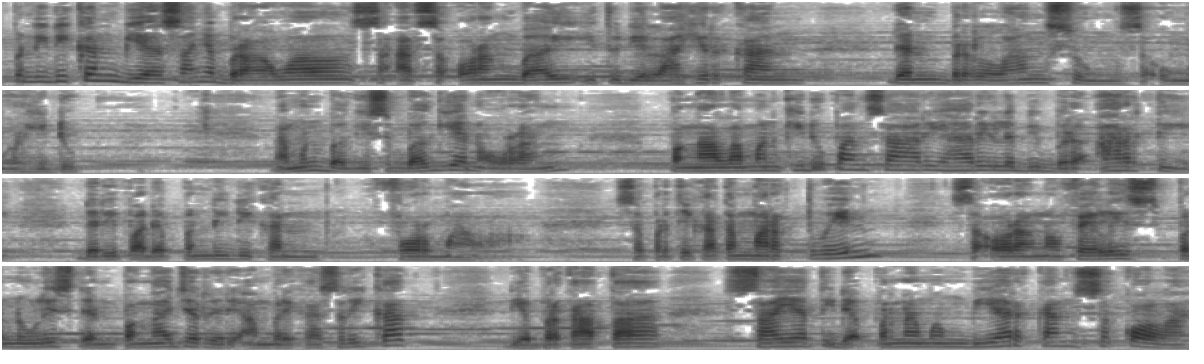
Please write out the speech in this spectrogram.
Pendidikan biasanya berawal saat seorang bayi itu dilahirkan dan berlangsung seumur hidup. Namun bagi sebagian orang, pengalaman kehidupan sehari-hari lebih berarti daripada pendidikan formal. Seperti kata Mark Twain, seorang novelis, penulis dan pengajar dari Amerika Serikat, dia berkata, "Saya tidak pernah membiarkan sekolah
